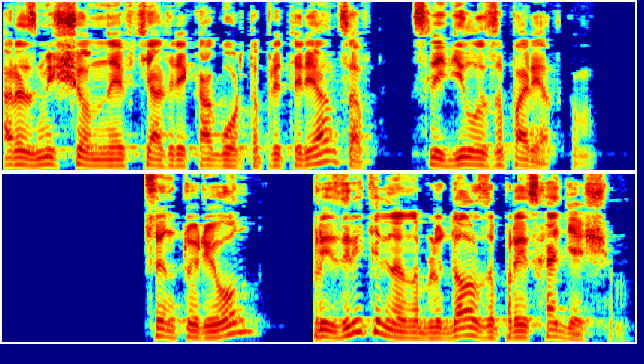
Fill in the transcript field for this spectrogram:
Размещенная в театре когорта претарианцев следила за порядком. Центурион презрительно наблюдал за происходящим.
